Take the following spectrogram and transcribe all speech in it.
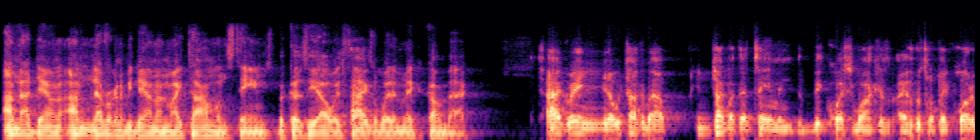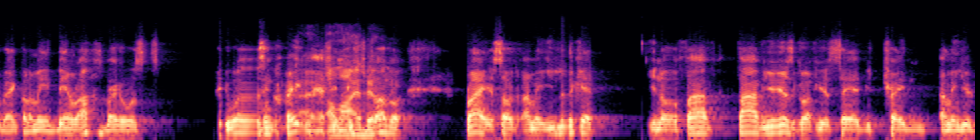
I'm not down. I'm never going to be down on Mike Tomlin's teams because he always finds I- a way to make a comeback. I agree. You know, we talk about you talk about that team, and the big question mark is uh, who's going to play quarterback. But I mean, Ben Roethlisberger was he wasn't great last a year. He liability. struggled. Right. So I mean, you look at you know five five years ago, if you had said you're trading, I mean, you're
